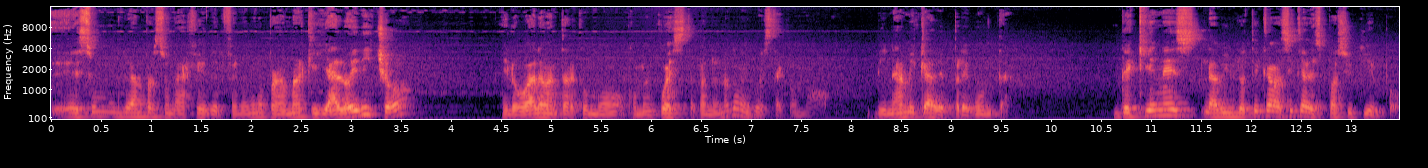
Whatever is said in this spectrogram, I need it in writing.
es un gran personaje del fenómeno paranormal que ya lo he dicho y lo voy a levantar como, como encuesta bueno no como encuesta como dinámica de pregunta. De quién es la biblioteca básica de espacio y tiempo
